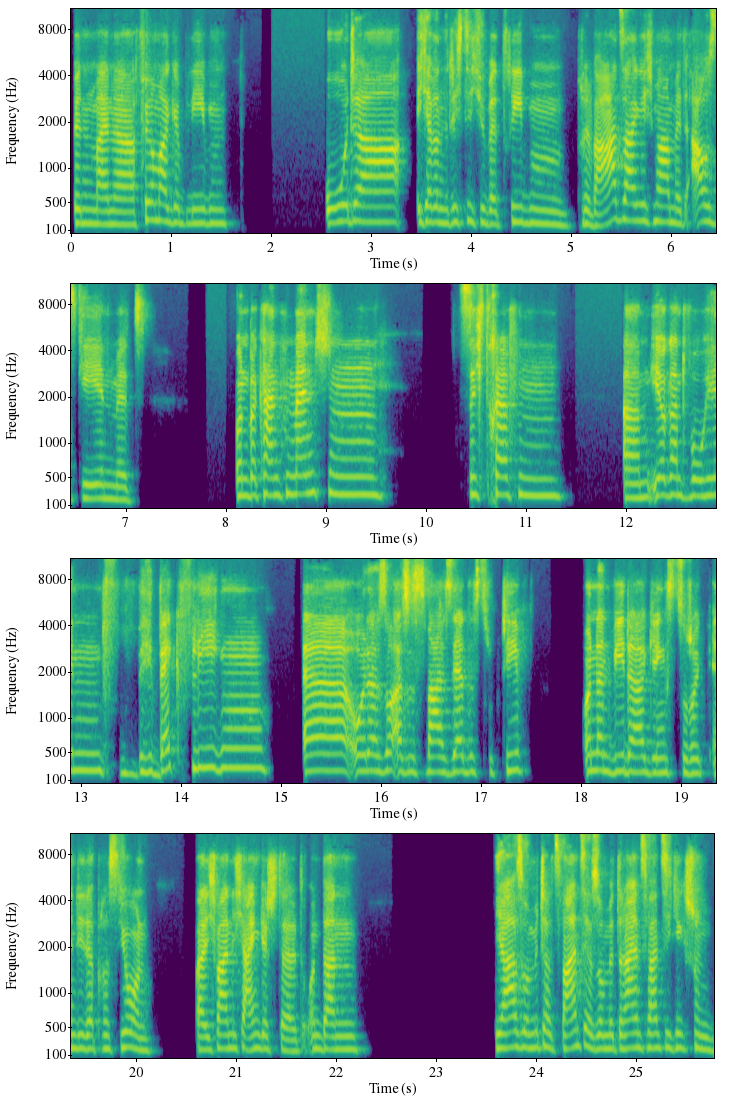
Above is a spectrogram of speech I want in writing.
bin in meiner Firma geblieben. Oder ich habe dann richtig übertrieben, privat, sage ich mal, mit Ausgehen, mit unbekannten Menschen sich treffen, ähm, irgendwohin wegfliegen äh, oder so. Also es war sehr destruktiv. Und dann wieder ging es zurück in die Depression, weil ich war nicht eingestellt. Und dann, ja, so Mitte 20, also mit 23 ging es schon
